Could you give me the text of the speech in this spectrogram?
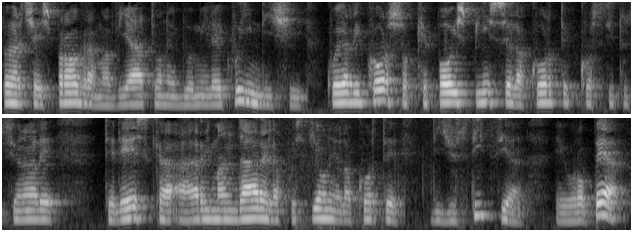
Purchase Program avviato nel 2015, quel ricorso che poi spinse la Corte Costituzionale tedesca a rimandare la questione alla Corte di giustizia europea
